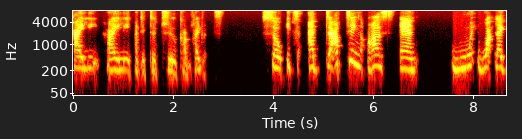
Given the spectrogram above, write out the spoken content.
highly, highly addicted to carbohydrates. So it's adapting us and wh- what like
